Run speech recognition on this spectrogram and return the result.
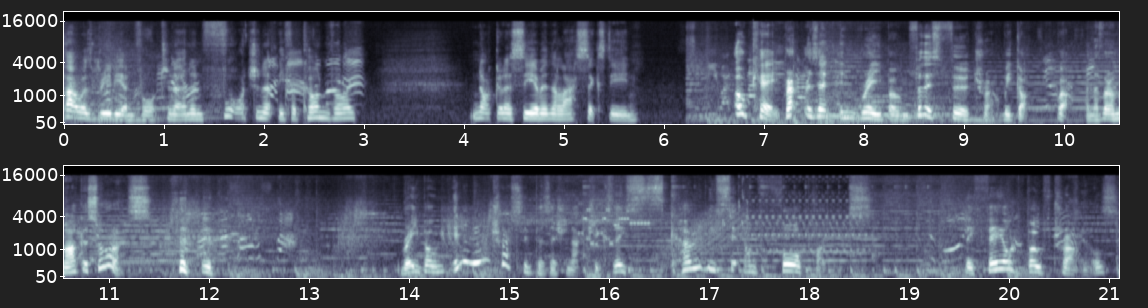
that was really unfortunate, and unfortunately for Convoy, not going to see him in the last 16. Okay, representing Raybone for this third trial, we got, well, another Amargasaurus. Raybone in an interesting position actually, because they currently sit on four points. They failed both trials,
